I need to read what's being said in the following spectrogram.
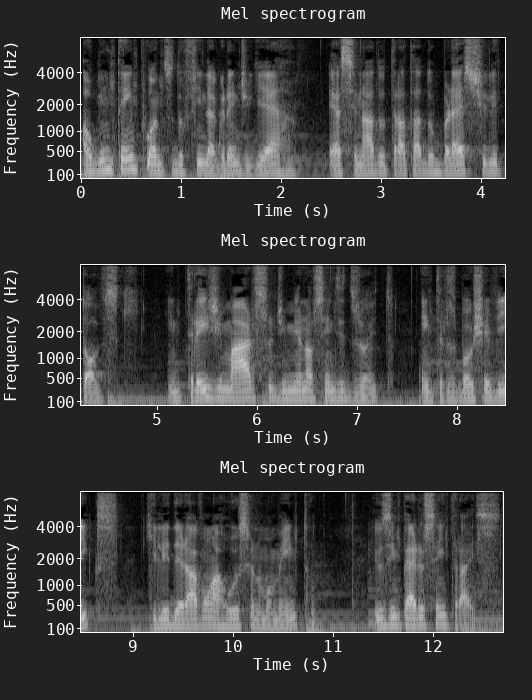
Algum tempo antes do fim da Grande Guerra, é assinado o Tratado Brest-Litovsk, em 3 de março de 1918, entre os bolcheviques, que lideravam a Rússia no momento, e os impérios centrais.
